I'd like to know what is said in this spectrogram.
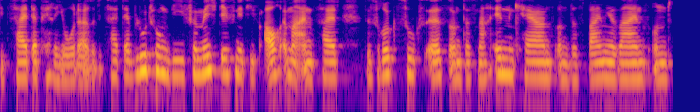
die Zeit der Periode, also die Zeit der Blutung, die für mich definitiv auch immer eine Zeit des Rückzugs ist und des nach innen Kehrens und des bei mir Seins und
